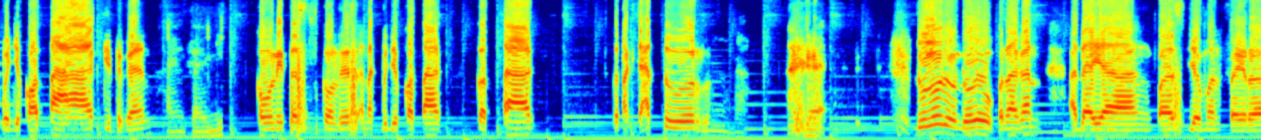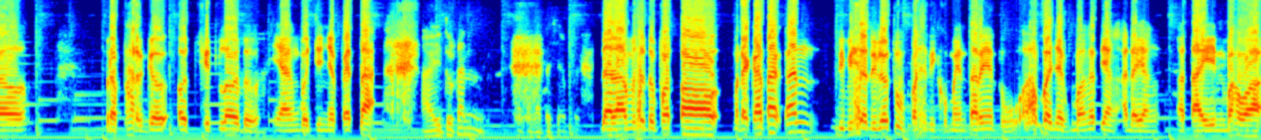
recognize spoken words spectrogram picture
baju kotak gitu kan. Kayak gitu. Komunitas komunitas anak baju kotak kotak kotak catur nah, ada dulu dong dulu. Pernah kan ada yang pas zaman viral berapa harga outfit lo tuh yang bajunya peta. Nah, itu kan siapa? Dalam satu foto mereka tak kan bisa dilihat tuh pas di komentarnya tuh wah banyak banget yang ada yang ngatain bahwa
